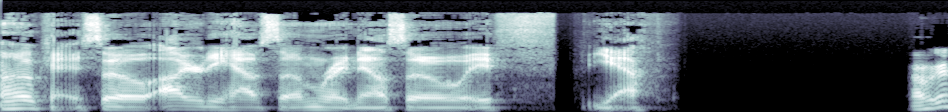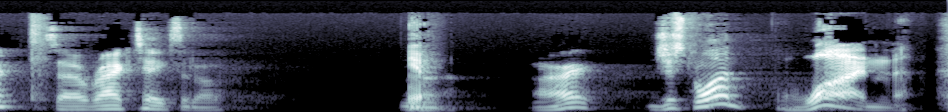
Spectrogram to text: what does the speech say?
Okay, so I already have some right now. So if yeah, Okay, so rack takes it all. Yeah. All right, just one. One.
